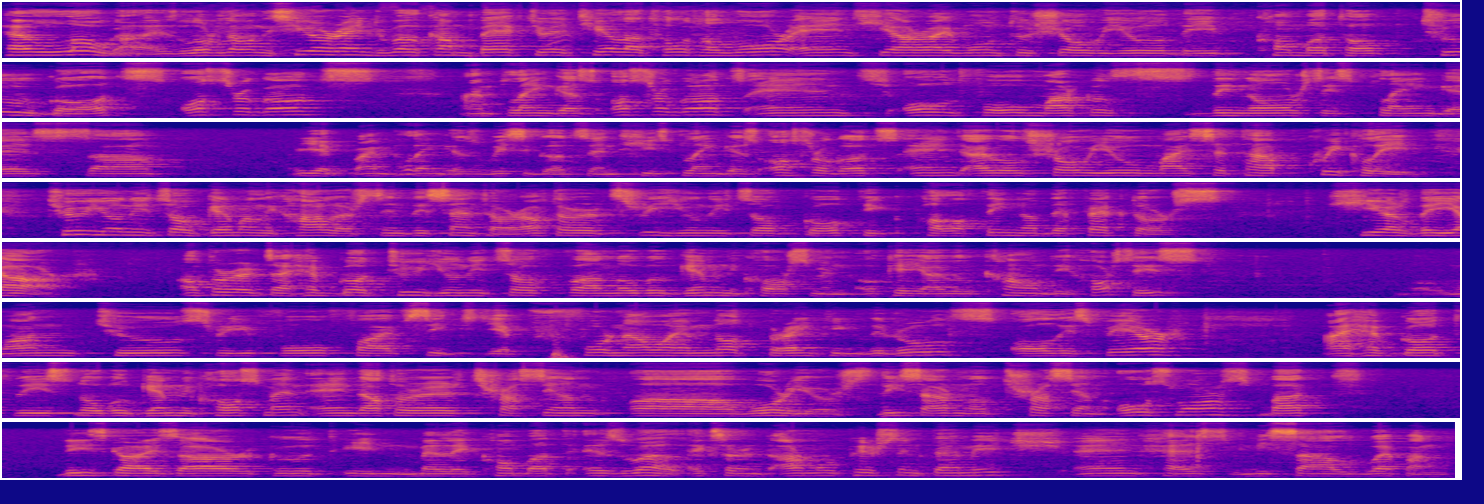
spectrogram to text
Hello guys, Lord Levan is here and welcome back to Attila Total War and here I want to show you the combat of two gods, Ostrogoths. I'm playing as Ostrogoths and old foe Markus the Norse is playing as uh, Yep, I'm playing as Visigoths and he's playing as Ostrogoths and I will show you my setup quickly. Two units of Germanic Harlers in the center, after three units of Gothic Palatina defectors. Here they are. Afterwards I have got two units of uh, Noble Germanic Horsemen. Okay, I will count the horses. One, two, three, four, five, six. Yep, for now I am not breaking the rules, all is fair. I have got these noble Germanic horsemen and other Thracian uh, warriors. These are not Thracian Oathsworns, but these guys are good in melee combat as well. Excellent armor piercing damage and has missile weapon.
